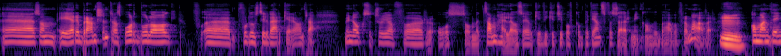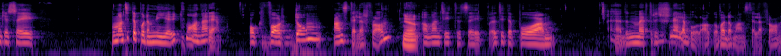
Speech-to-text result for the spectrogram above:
eh, som är i branschen, transportbolag, eh, fordonstillverkare och andra. Men också tror jag för oss som ett samhälle att säga okej, vilken typ av kompetensförsörjning kommer vi behöva framöver? mm, Om man tänker sig, om man tittar på de nya utmanare och var de anställer från, ja. om man tittar, sig, tittar på um, eh, den mer traditionella bolag och vad de anställer från,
